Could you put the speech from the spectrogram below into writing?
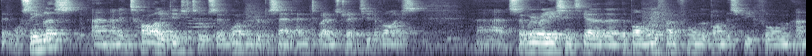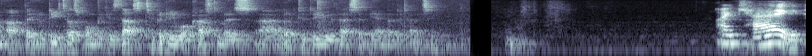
a bit more seamless and, and entirely digital, so 100% end-to-end straight to your device. Uh, so we're releasing together the, the bond refund form, the bond dispute form and update your details form because that's typically what customers uh, look to do with us at the end of the tenancy. Okay,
